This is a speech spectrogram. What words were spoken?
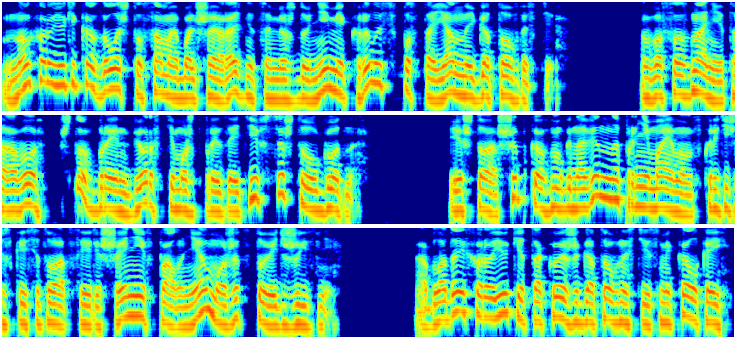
Но Харуюки казалось, что самая большая разница между ними крылась в постоянной готовности. В осознании того, что в Брейнбёрсте может произойти всё что угодно. И что ошибка в мгновенно принимаемом в критической ситуации решении вполне может стоить жизни. Обладай Харуюки такой же готовностью и смекалкой,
